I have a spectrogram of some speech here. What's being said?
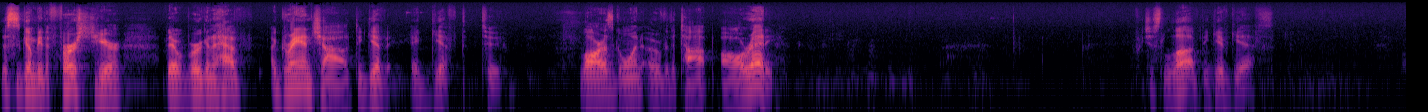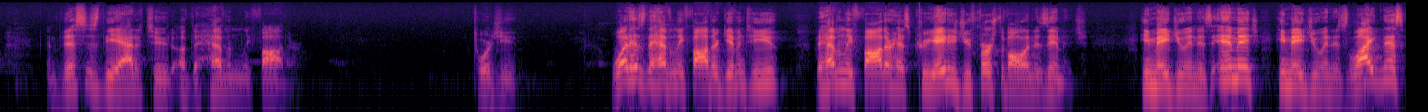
This is going to be the first year that we're going to have a grandchild to give a gift to. Laura's going over the top already. We just love to give gifts. And this is the attitude of the Heavenly Father towards you. What has the Heavenly Father given to you? The Heavenly Father has created you, first of all, in His image. He made you in His image. He made you in His likeness.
